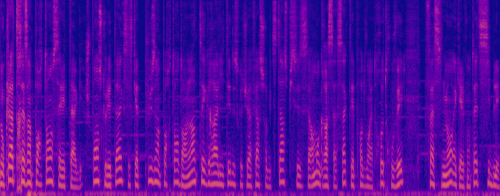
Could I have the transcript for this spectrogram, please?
donc là, très important, c'est les tags. Je pense que les tags, c'est ce qui est le plus important dans l'intégralité de ce que tu vas faire sur BeatStars, puisque c'est vraiment grâce à ça que tes prods vont être retrouvés facilement et qu'elles vont être ciblées.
